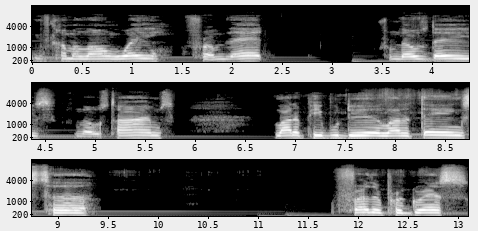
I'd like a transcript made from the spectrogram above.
We've come a long way from that, from those days, from those times. A lot of people did a lot of things to further progress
